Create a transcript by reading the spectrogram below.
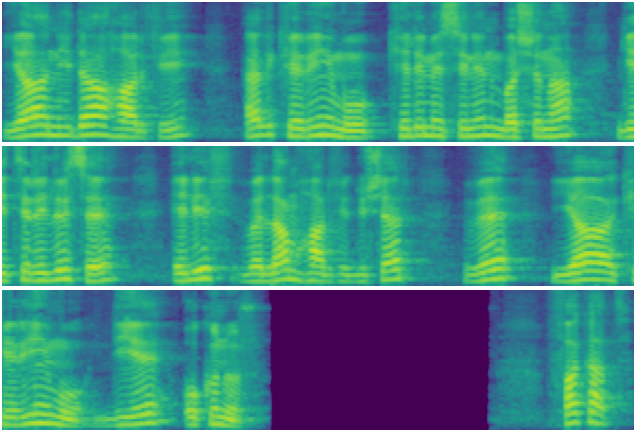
Ya nida harfi El Kerimu kelimesinin başına getirilirse elif ve lam harfi düşer ve Ya Kerimu diye okunur. Fakat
